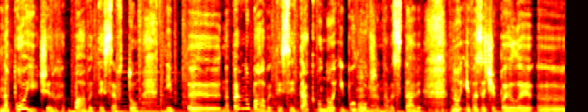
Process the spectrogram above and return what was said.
напої, чи бавитися в то. І е, напевно бавитися. І так воно і було вже на виставі. Ну і ви зачепили. Е,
